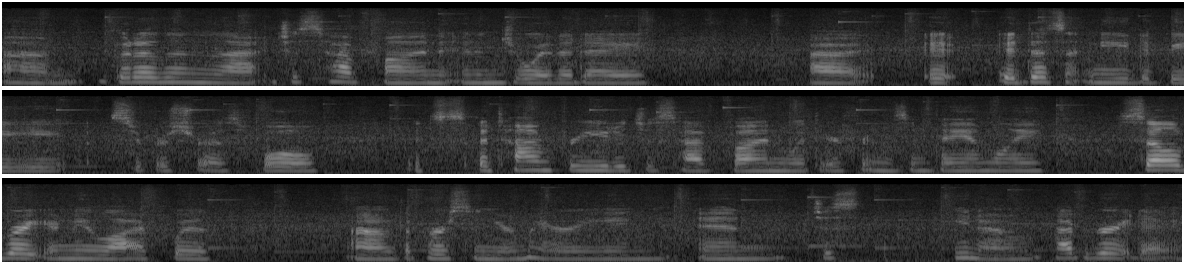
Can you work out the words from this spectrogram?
Um, but other than that, just have fun and enjoy the day. Uh, it, it doesn't need to be super stressful. It's a time for you to just have fun with your friends and family, celebrate your new life with uh, the person you're marrying, and just, you know, have a great day.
